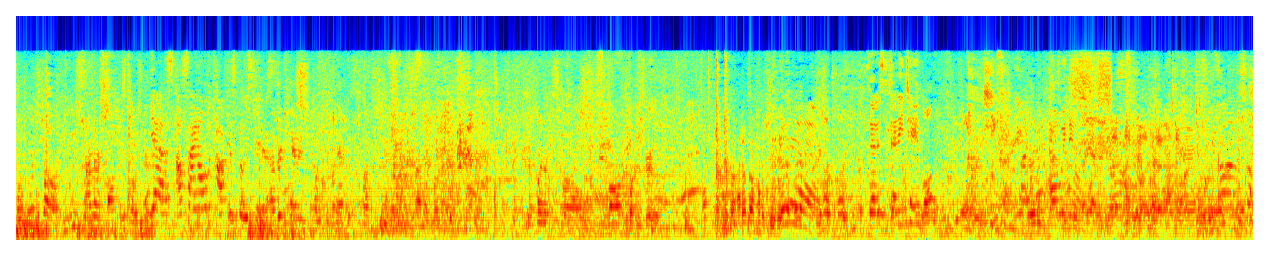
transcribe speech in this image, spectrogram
Well, first of all, can you sign our caucus poster? Yes, I'll sign all the caucus posters. Yeah, every candidate comes to campus must sign their poster. It's part of a small, small, important group. I don't know how to do this. Is that a steady table? How we doing? Are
